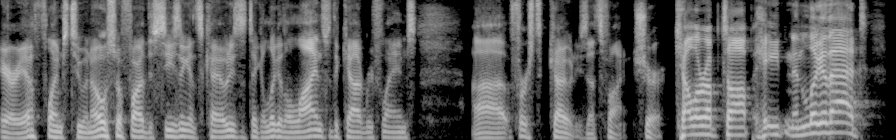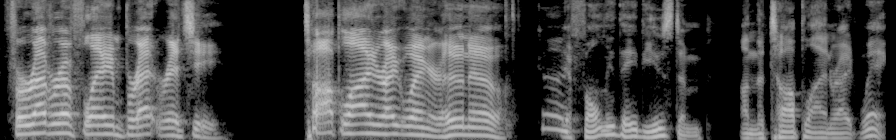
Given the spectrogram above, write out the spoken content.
area. Flames 2 0 so far this season against Coyotes. Let's take a look at the lines for the Calgary Flames. Uh, first, Coyotes. That's fine. Sure. Keller up top, Hayton. And look at that. Forever a Flame, Brett Ritchie. Top line right winger. Who knew? If only they'd used him on the top line right wing.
